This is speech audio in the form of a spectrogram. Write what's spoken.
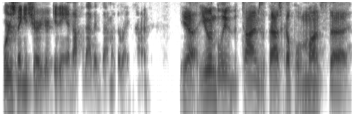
we're just making sure you're getting enough of that enzyme at the right time. Yeah, you wouldn't believe the times the past couple of months that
